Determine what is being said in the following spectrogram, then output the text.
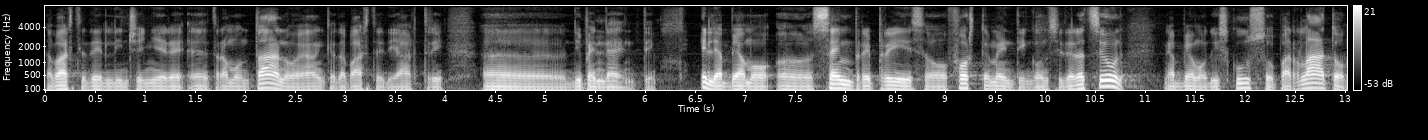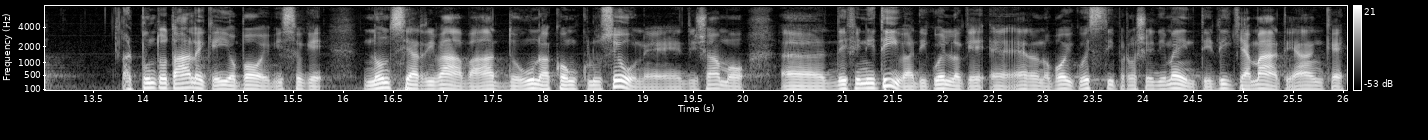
da parte dell'ingegnere eh, Tramontano e anche da parte di altri eh, dipendenti. E le abbiamo eh, sempre preso fortemente in considerazione, ne abbiamo discusso, parlato, al punto tale che io poi, visto che non si arrivava ad una conclusione diciamo, eh, definitiva di quello che eh, erano poi questi procedimenti richiamati anche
